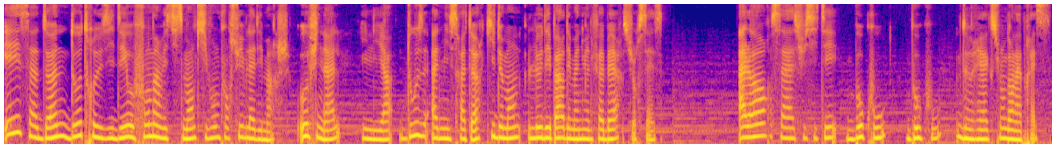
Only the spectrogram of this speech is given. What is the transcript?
Et ça donne d'autres idées aux fonds d'investissement qui vont poursuivre la démarche. Au final, il y a 12 administrateurs qui demandent le départ d'Emmanuel Faber sur 16. Alors ça a suscité beaucoup, beaucoup de réactions dans la presse.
